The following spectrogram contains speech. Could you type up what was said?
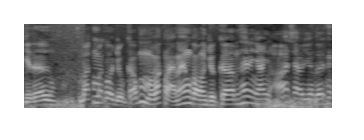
Chị Tư bắt mấy con chuột cống mà bắt lại mấy con chuột cơm thấy nhỏ nhỏ sao vậy Tư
